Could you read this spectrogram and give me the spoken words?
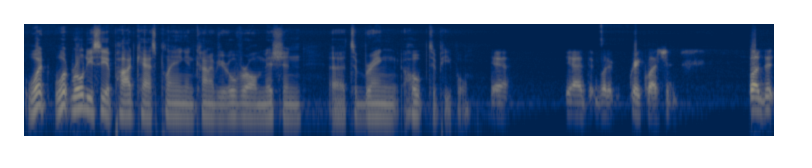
What what role do you see a podcast playing in kind of your overall mission uh, to bring hope to people? Yeah, yeah. What a great question. Well, the,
